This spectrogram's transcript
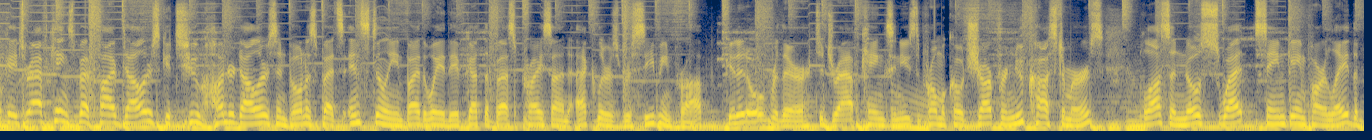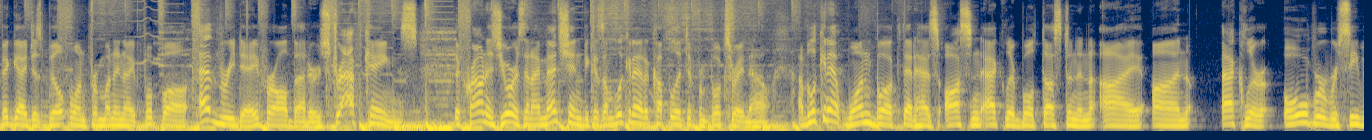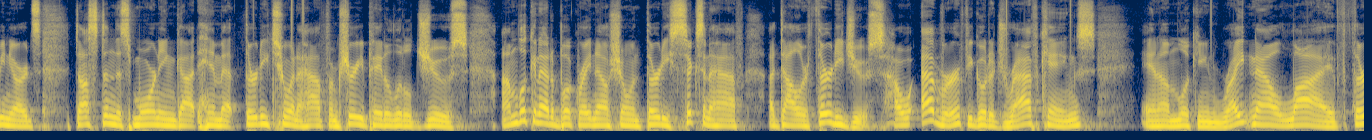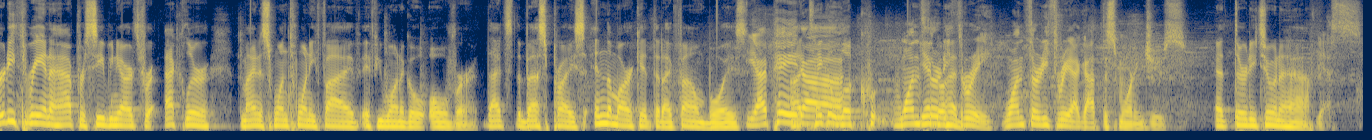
Okay, DraftKings bet $5, get $200 in bonus bets instantly. And by the way, they've got the best price on Ekeler's receiving prop. Get it over there to DraftKings and use the promo code SHARP for new customers. Plus a no sweat same game parlay. The big guy just built one for Monday Night Football every day for all bettors. DraftKings, the crown is yours. And I mentioned because I'm looking at a couple of different books right now. I'm looking at one book that has Austin Ekeler, both Dustin and I, on Ekeler over receiving yards. Dustin this morning got him at 32 and a half. I'm sure he paid a little juice. I'm looking at a book right now showing 36 and a half, a dollar 30 juice. However, if you go to DraftKings and I'm looking right now live, 33 and a half receiving yards for Ekeler minus 125 if you want to go over. That's the best price in the market that I found, boys. Yeah, I paid. Uh, take a uh, look. Yeah, 133. 133 I got this morning, juice. At 32 and a half. Yes.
